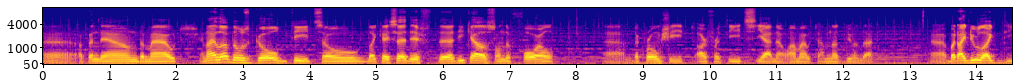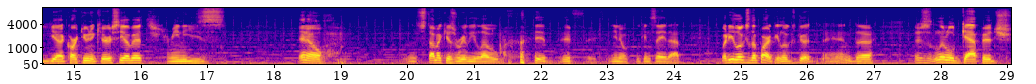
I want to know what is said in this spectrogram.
Uh, up and down the mouth, and I love those gold teeth. So, like I said, if the decals on the foil um, the chrome sheet are for teeth, Yeah, no, I'm out. I'm not doing that. Uh, but I do like the uh, cartoon accuracy of it. I mean, he's, you know, stomach is really low, if, if, if, you know if we can say that. But he looks the part. He looks good, and uh, there's a little gappage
